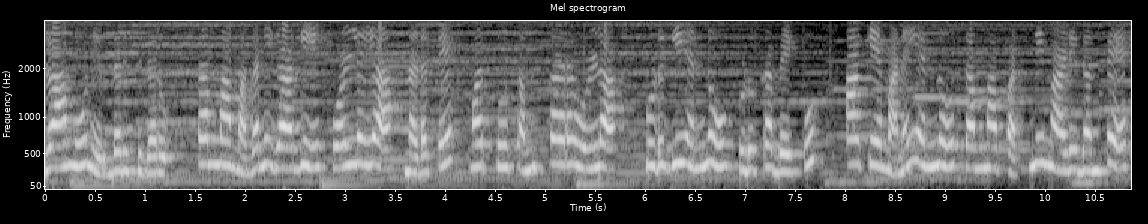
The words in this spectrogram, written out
ರಾಮು ನಿರ್ಧರಿಸಿದರು. ತಮ್ಮ ಮಗನಿಗಾಗಿ ಒಳ್ಳೆಯ ನಡತೆ ಮತ್ತು ಸಂಸ್ಕಾರವುಳ್ಳ ಹುಡುಗಿಯನ್ನು ಹುಡುಕಬೇಕು. ಆಕೆ ಮನೆಯನ್ನು ತಮ್ಮ ಪತ್ನಿ ಮಾಡಿದಂತೆ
